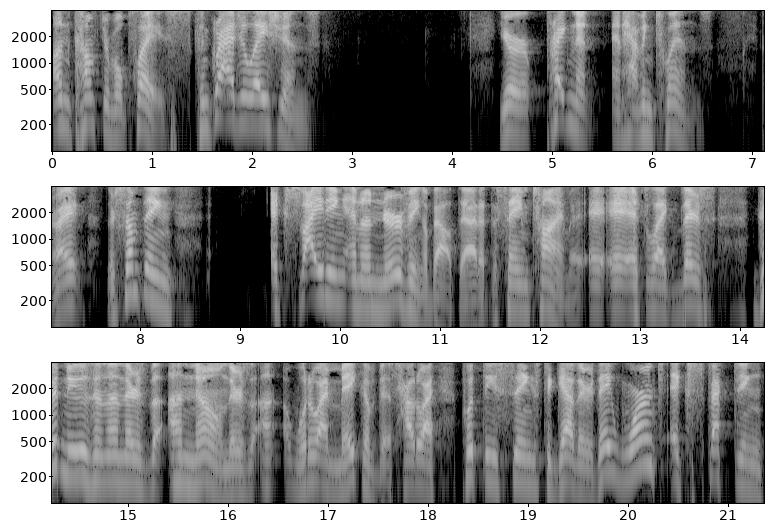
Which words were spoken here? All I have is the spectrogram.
uncomfortable place. Congratulations. You're pregnant and having twins, right? There's something exciting and unnerving about that at the same time. It's like there's good news and then there's the unknown. There's uh, what do I make of this? How do I put these things together? They weren't expecting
